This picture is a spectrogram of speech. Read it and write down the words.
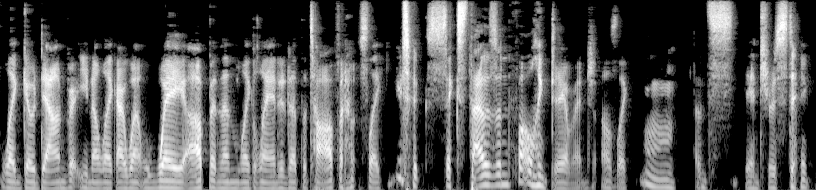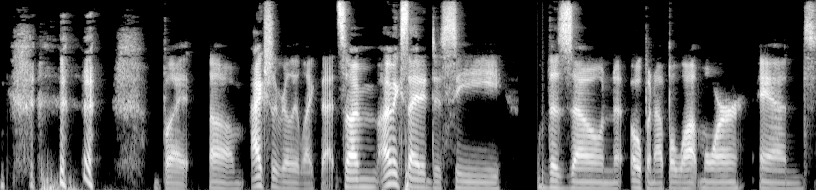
like go down but you know like i went way up and then like landed at the top and it was like you took 6000 falling damage. I was like hmm that's interesting. But um i actually really like that. So i'm i'm excited to see the zone open up a lot more and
